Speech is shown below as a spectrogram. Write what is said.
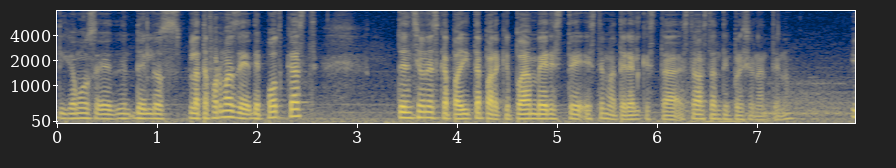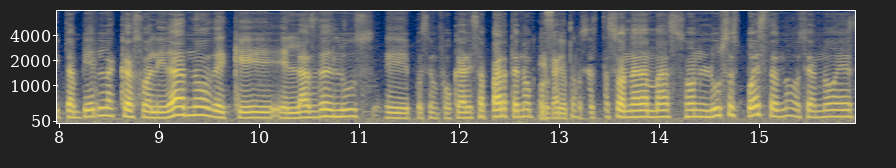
digamos, eh, de, de las plataformas de, de, podcast, dense una escapadita para que puedan ver este, este material que está, está bastante impresionante, ¿no? Y también la casualidad, ¿no? De que el haz de luz, eh, pues enfocar esa parte, ¿no? Porque Exacto. pues estas son nada más, son luces puestas, ¿no? O sea, no es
